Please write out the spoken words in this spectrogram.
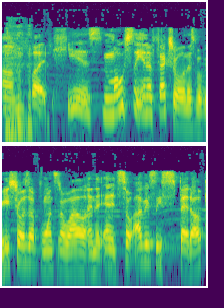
Um, but he is mostly ineffectual in this movie. He shows up once in a while, and and it's so obviously sped up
